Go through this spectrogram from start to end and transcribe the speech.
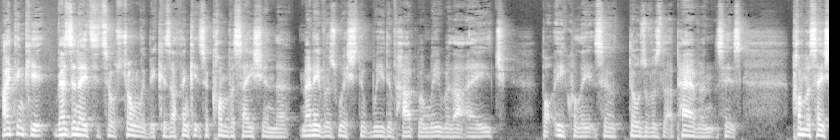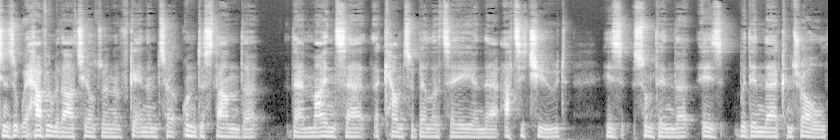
I think it resonated so strongly because I think it's a conversation that many of us wish that we'd have had when we were that age. But equally, it's a, those of us that are parents, it's conversations that we're having with our children of getting them to understand that their mindset, accountability, and their attitude is something that is within their control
